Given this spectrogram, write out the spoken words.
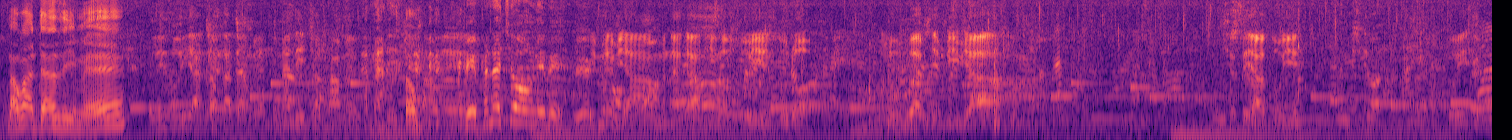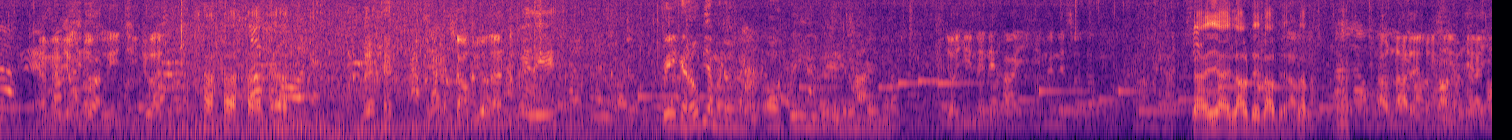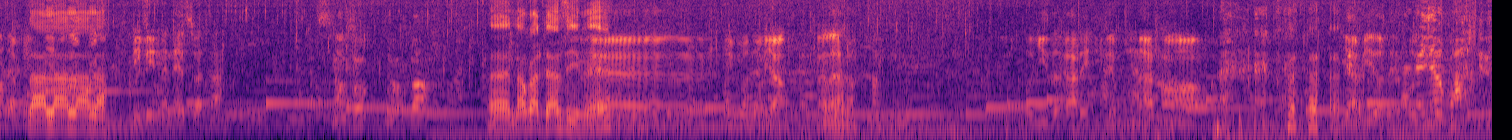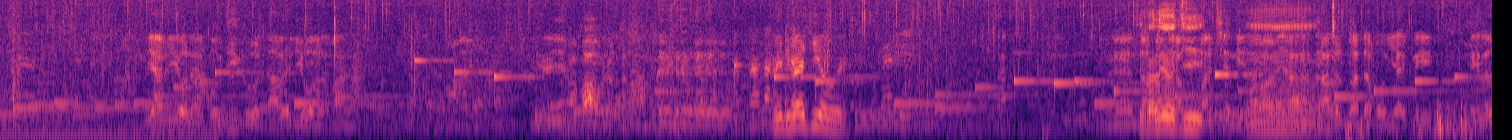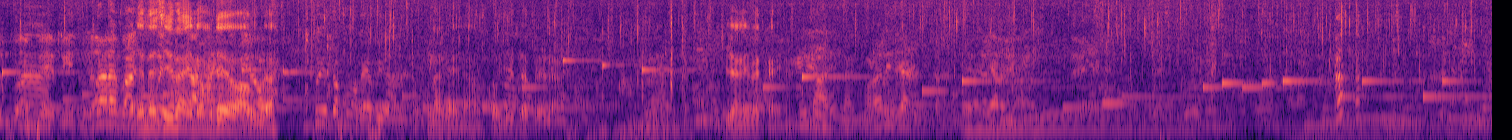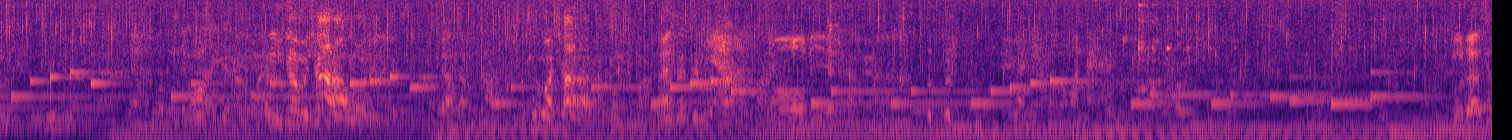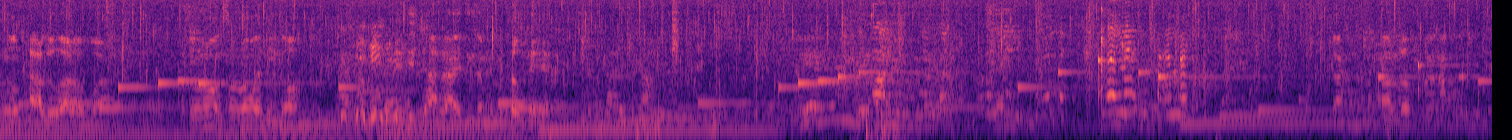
နောက်ကတန်းစီမယ်ကလေးစိုးကြီးကနောက်ကတမ်းမယ်ခဏတည်းချွတ်ထားမယ်ခဏတည်းချွတော့တ်ထားမယ်ဖေဖက်နဲ့ချုံလေးဖေဒီမဲ့ဗျာမနက်ကကြည့်တော့ကိုရင်ကိုတော့လူဘွက်ဖြစ်ပြီဗျာချစ်စရာကိုရင်ကိုရင်နာမည်ပြောင်းတော့ကိုရင်ချီကြွတယ်ရှောက်ပြောတာတကယ်လေကိုရင်ကလုံးပြတ်မတော့ဘူးအော်ကိုရင်လူတွေကလုံးပြင်းတော့ ကြော်ရင်နေနေဟာရင်နေနေဆွတ်တာရှာရရလောက်တယ်လောက်တယ်လောက်ဟမ်နောက်လာတဲ့လူရှိရင်ဖရားရေးတတ်ပဲလာလာလာလာဒီလေးနေနေဆွတ်တာနောက်ဆုံးနောက်ကအဲနောက်ကတန်းစီမယ်ဒီလိုတော့ရဟုတ်လားဘုန်းကြီးစကားတွေဒီတဲ့ဘုနာထောင်းအောင်ပြန်ပြီးတော့လေဘုန်းကြီးပါပြန်ပြီးတော့လေဘုန်းကြီးကိုဒါပဲပြောရတာမလားဒီရေးမပါဘူးလေခဏဖေဒီဘက်ကြည့်အောင်ဝေး ဒီဘက်လေးကိုကြည့်ချစ်နေတာပါဗျာဒါလို့တော့ဓာတ်ပုံရိုက်ပြီးနေလို့လူကပဲပြီးဆိုတာပါညနေရှင်းလိုက်တော့မတည့်ပါဘူးလားဖေတော့ဖော်ခဲ့ပြီလားခဏခိုင်တော့ကိုရသက်ပဲလားပြန်လေးပဲခိုင်ဒါလေးခေါ်လာလေးရတယ်ရတယ်လူကမချတာဘူးလေချတာဘုကချတာလားဟမ်ဆက်တင်မှာဩပြီ ကိုဒါစုံလုံးထားလို့ရတော့ကွာအစုံလုံးအစုံလုံးအနေနော်ဒီဒီကြားလာဒီကမထုံးနဲ့ဒါအလော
